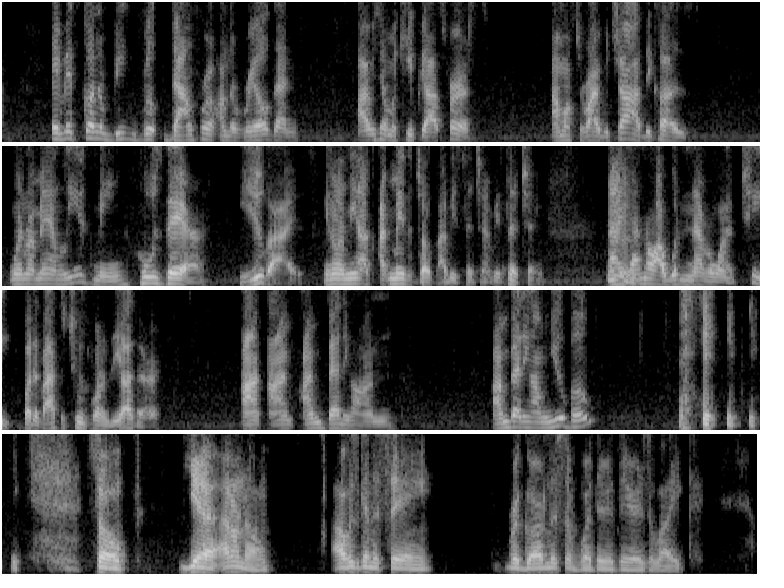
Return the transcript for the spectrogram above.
if it's gonna be real, down for it on the real, then obviously I'm gonna keep y'all first. I'm off to ride with y'all because when my man leaves me, who's there? you guys. You know what I mean? I, I made the joke, I'd be snitching, I'd be snitching. Mm-hmm. And I know I would never want to cheat, but if I have to choose one or the other, I, I'm I'm betting on I'm betting on you, boo. so yeah, I don't know. I was gonna say, regardless of whether there's like,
